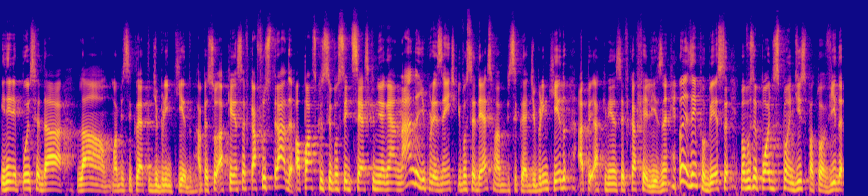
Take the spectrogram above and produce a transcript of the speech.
e depois você dá lá uma bicicleta de brinquedo. A pessoa, a criança vai ficar frustrada. Ao passo que se você dissesse que não ia ganhar nada de presente e você desse uma bicicleta de brinquedo, a, a criança ia ficar feliz, né? É um exemplo besta, mas você pode expandir isso para tua vida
